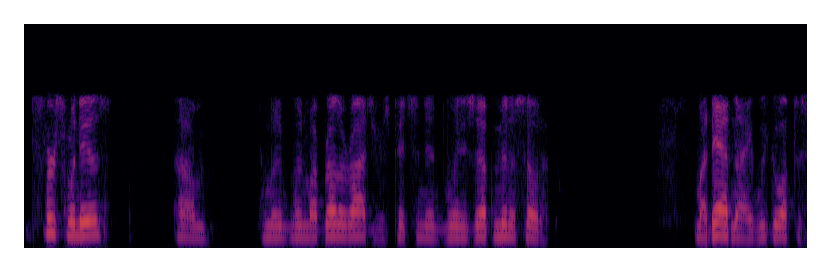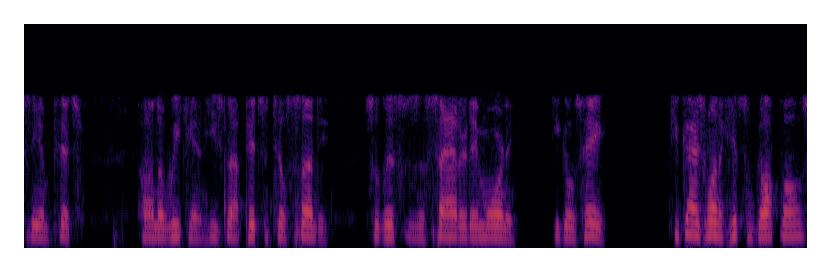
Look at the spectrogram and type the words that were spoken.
The first one is um, when when my brother Roger was pitching in when he's up in Minnesota. My dad and I we go up to see him pitch on the weekend. He's not pitching until Sunday, so this is a Saturday morning. He goes, "Hey, if you guys want to hit some golf balls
